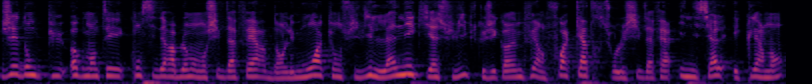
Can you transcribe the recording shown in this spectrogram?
J'ai donc pu augmenter considérablement mon chiffre d'affaires dans les mois qui ont suivi, l'année qui a suivi, puisque j'ai quand même fait un x4 sur le chiffre d'affaires initial. Et clairement,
